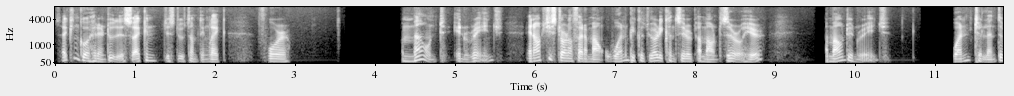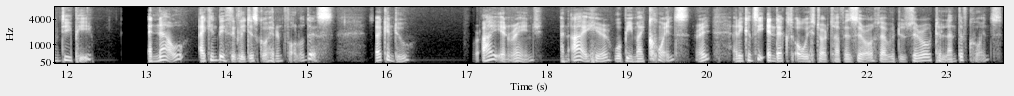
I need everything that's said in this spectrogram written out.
So I can go ahead and do this. So I can just do something like for amount in range, and I'll actually start off at amount one because we already considered amount zero here, amount in range, one to length of dp, and now I can basically just go ahead and follow this. So I can do for i in range, and i here will be my coins, right? And you can see index always starts off as zero, so I would do zero to length of coins.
